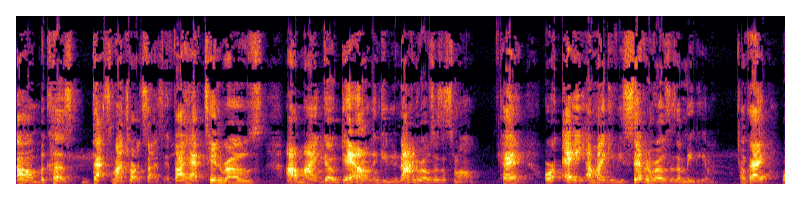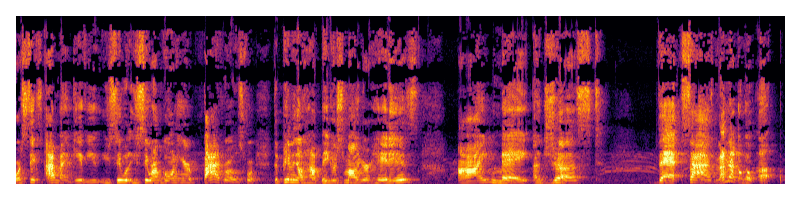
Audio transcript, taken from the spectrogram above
um, because that's my chart size. If I have 10 rows, I might go down and give you nine rows as a small, okay? Or eight, I might give you seven rows as a medium, okay? Or six, I might give you, you see what, you see where I'm going here? Five rows for, depending on how big or small your head is, I may adjust that size, but I'm not to go up.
